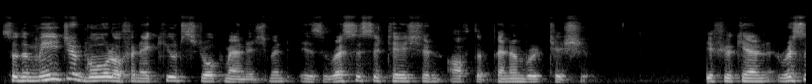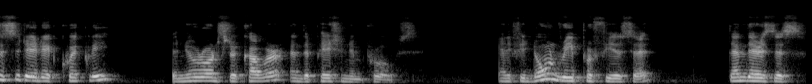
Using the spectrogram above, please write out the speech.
So the major goal of an acute stroke management is resuscitation of the penumbral tissue. If you can resuscitate it quickly, the neurons recover and the patient improves. And if you don't reperfuse it, then there's this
